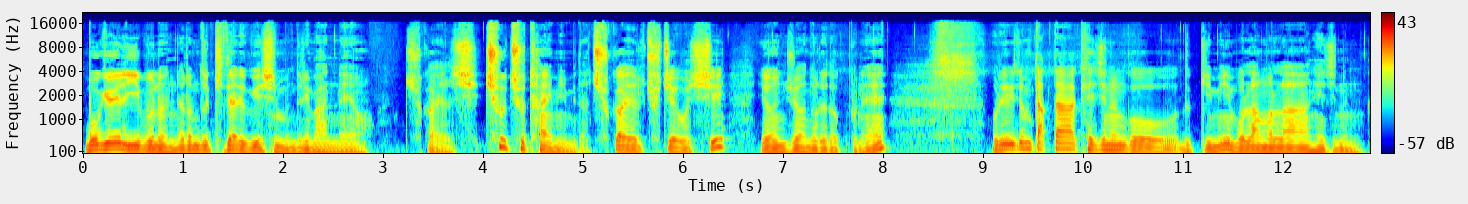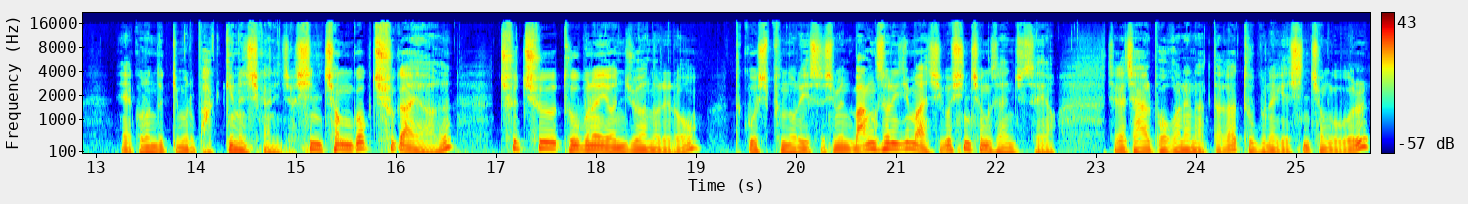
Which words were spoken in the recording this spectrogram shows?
목요일 2부는 여러분들 기다리고 계신 분들이 많네요. 추가열 씨, 추추 타임입니다. 추가열, 추재호 씨 연주와 노래 덕분에 우리 좀 딱딱해지는 그 느낌이 몰랑몰랑해지는 예, 그런 느낌으로 바뀌는 시간이죠. 신청곡 추가열, 추추 두 분의 연주와 노래로 듣고 싶은 노래 있으시면 망설이지 마시고 신청사연 주세요. 제가 잘 보관해 놨다가 두 분에게 신청곡을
